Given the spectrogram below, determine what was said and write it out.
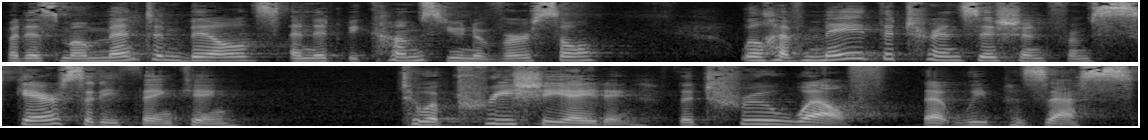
But as momentum builds and it becomes universal, we'll have made the transition from scarcity thinking to appreciating the true wealth that we possess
